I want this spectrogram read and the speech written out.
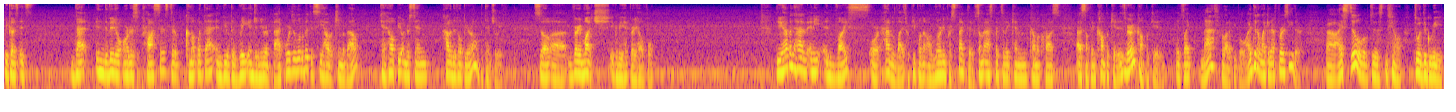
because it's that individual artist's process to come up with that and be able to re-engineer it backwards a little bit to see how it came about can help you understand how to develop your own potentially. So uh, very much it can be very helpful. Do you happen to have any advice or have advice for people that are learning perspective? Some aspects of it can come across as something complicated. It's very complicated. It's like math for a lot of people. I didn't like it at first either. Uh, I still, to you know, to a degree,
